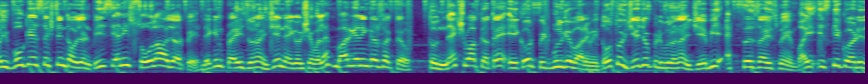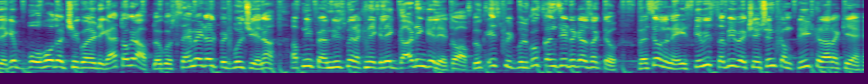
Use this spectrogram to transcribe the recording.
भाई वो के सिक्सटीन थाउज़ेंड पीस यानी सोलह हज़ार रुपए लेकिन प्राइस जो ना, ये नेगोशियबल है बार्गेनिंग कर सकते हो। तो नेक्स्ट बात करते हैं एक और पिटबुल के बारे में। दोस्तों, ये जो पिटबुल है ना, ये भी एक्सेल साइज़ में भाई, इसकी क्वालिटी देखे बहुत अच्छी क्वालिटी का है। तो अगर आप लोगों को सेमी एडल्ट पिटबुल चाहिए ना, अपनी फैमिलीज़ में रखने के लिए गार्डिंग के लिए तो आप लोग इस पिटबुल को कंसिडर कर सकते हो। वैसे उन्होंने इसकी भी सभी वैक्सीनेशन कंप्लीट करा रखी है।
